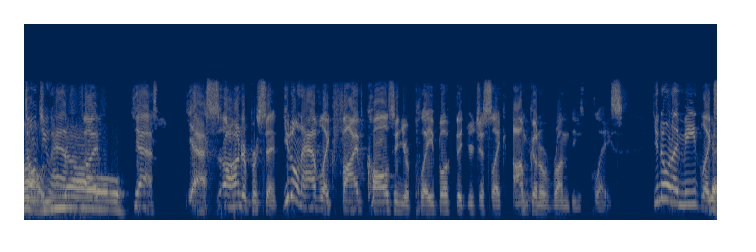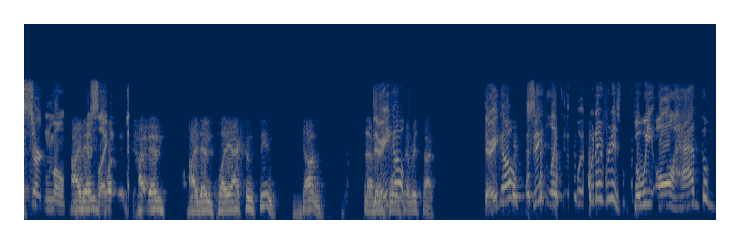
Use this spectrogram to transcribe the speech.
don't oh, you have no. five? Yes, yes, hundred percent. You don't have like five calls in your playbook that you're just like, I'm gonna run these plays. You know what I mean? Like yes. certain moments, I didn't like play, tight end, tight end play action scene done. Seven there you go. Every time. There you go. See, like whatever it is, but we all had them.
